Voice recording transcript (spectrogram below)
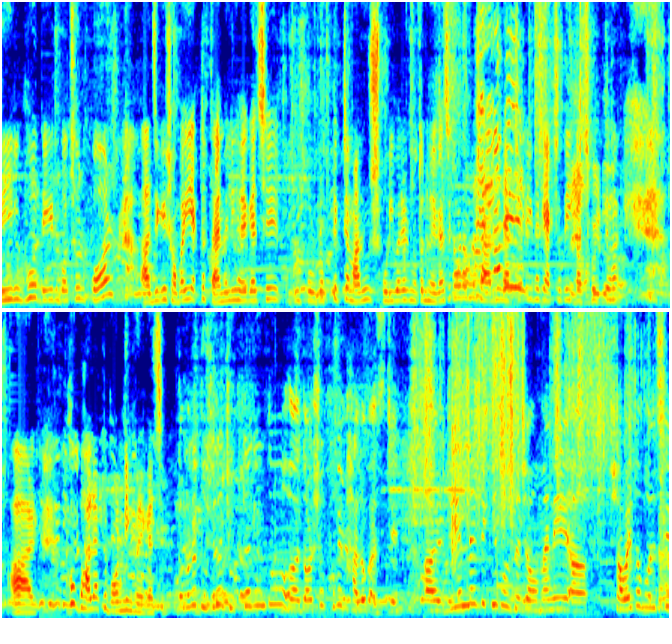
দীর্ঘ দেড় বছর পর আজকে সবাই একটা ফ্যামিলি হয়ে গেছে প্রত্যেকটা মানুষ পরিবারের মতন হয়ে গেছে কারণ আমরা সারাদিন একসাথেই থাকি একসাথেই কাজ করতে হয়। আর খুব ভালো একটা বন্ডিং হয়ে গেছে। তোমাদের দুজনের যুগটা কিন্তু দর্শক খুবই ভালোবাসছে। আর রিয়েল লাইফে কি বলতে চাও? মানে সবাই তো বলছে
